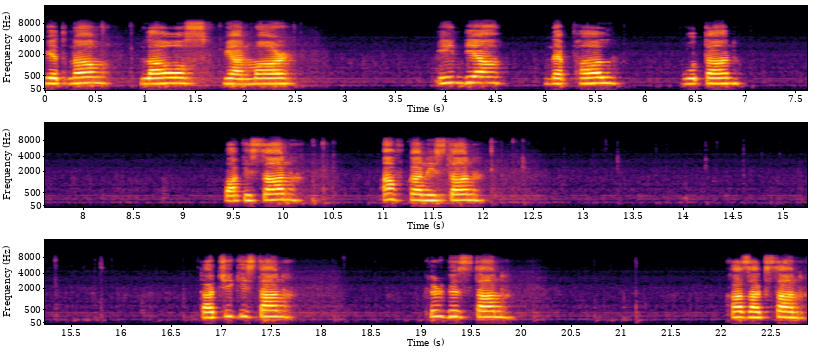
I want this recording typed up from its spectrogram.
Vietnam, Laos, Myanmar, India, Nepal, Bhutan, Pakistan, Afghanistan, Tajikistan, Kyrgyzstan, Kazakhstan.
